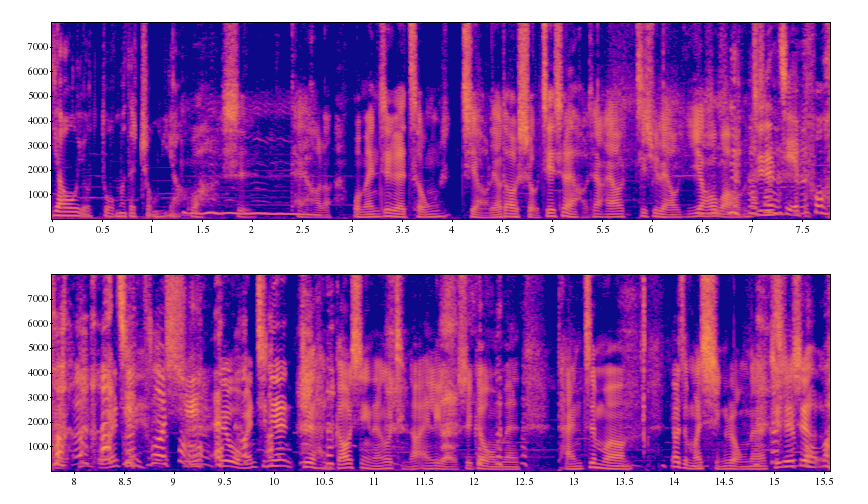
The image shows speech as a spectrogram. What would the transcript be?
腰有多么的重要。哇，是太好了！我们这个从脚聊到手，接下来好像还要继续聊腰吧？我们今天解剖，我们解剖学。对，我们今天就是很高兴能够请到安利老师跟我们谈这么 要怎么形容呢？其实是很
